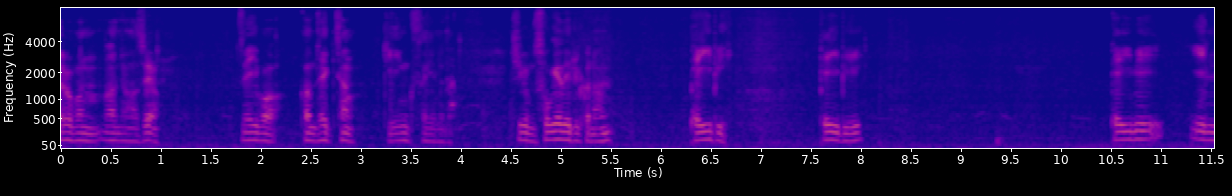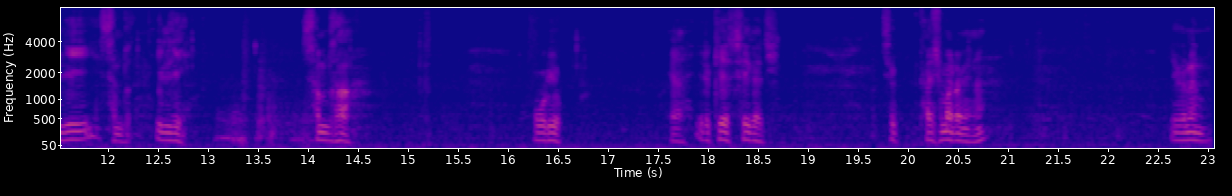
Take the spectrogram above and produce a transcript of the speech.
여러분 안녕하세요. 네이버 검색창 기인석입니다. 지금 소개해드릴 거는 베이비 베이비 베이비 1, 2, 3, 1, 2, 3, 4, 5, 6 예, 이렇게 세 가지. 즉 다시 말하면 이거는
